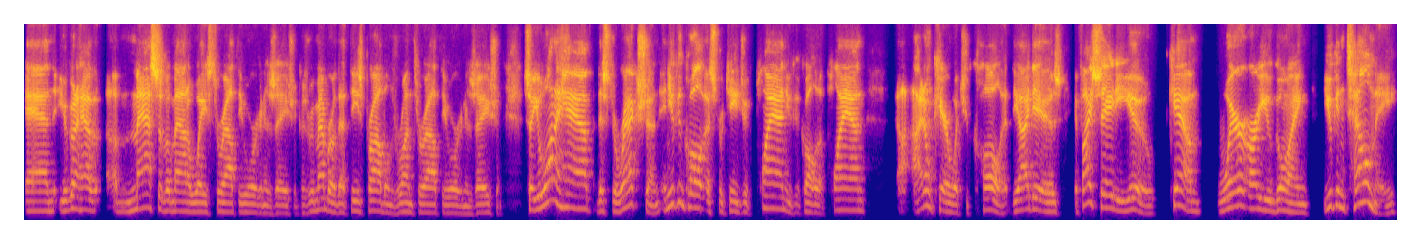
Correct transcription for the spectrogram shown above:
and you're going to have a massive amount of waste throughout the organization because remember that these problems run throughout the organization so you want to have this direction and you can call it a strategic plan you can call it a plan i don't care what you call it the idea is if i say to you kim where are you going you can tell me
